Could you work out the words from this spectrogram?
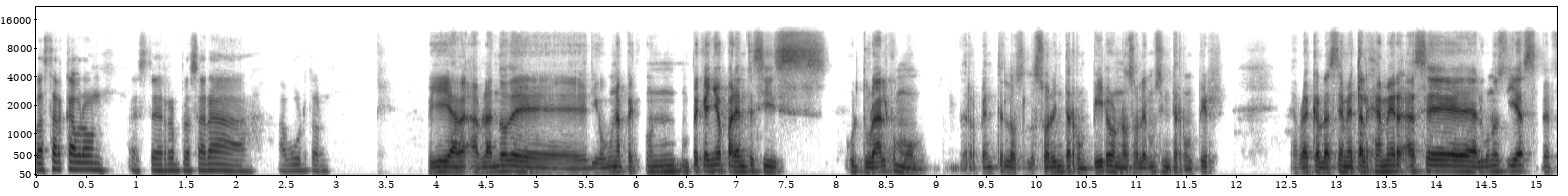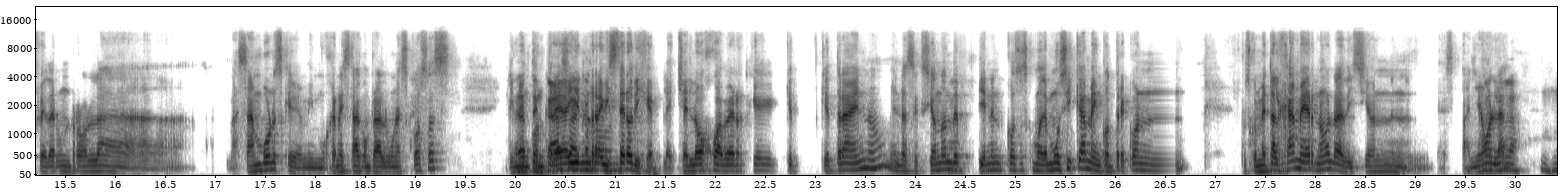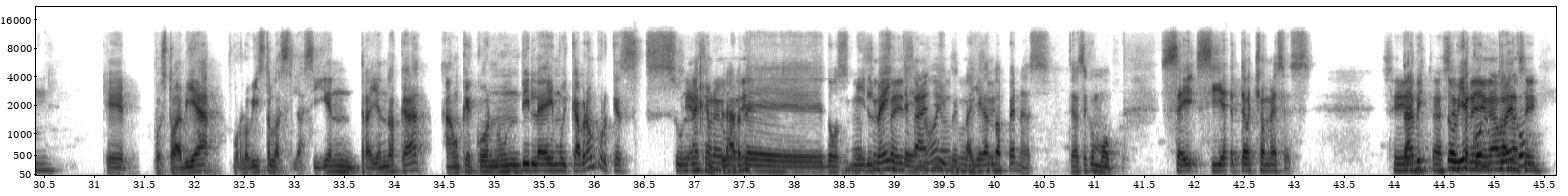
va a estar cabrón este, reemplazar a, Burton. Oye, hablando de, digo, un, pequeño paréntesis cultural, como de repente los, los suelo interrumpir o no solemos interrumpir. Habrá que hablaste de Metal Hammer, hace algunos días me fue a dar un rol a, a Sanborns, que mi mujer necesitaba comprar algunas cosas. Y me encontré ahí en el revistero, dije, le eché el ojo a ver qué, qué, qué traen, ¿no? En la sección donde tienen cosas como de música, me encontré con, pues con Metal Hammer, ¿no? La edición española, que pues todavía, por lo visto, la, la, siguen trayendo acá, aunque con un delay muy cabrón, porque es un Siempre, ejemplar wey. de 2020, años, ¿no? Y va llegando sí. apenas. Te hace como 6, 7, 8 meses. Sí, todavía, con, todavía, con,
